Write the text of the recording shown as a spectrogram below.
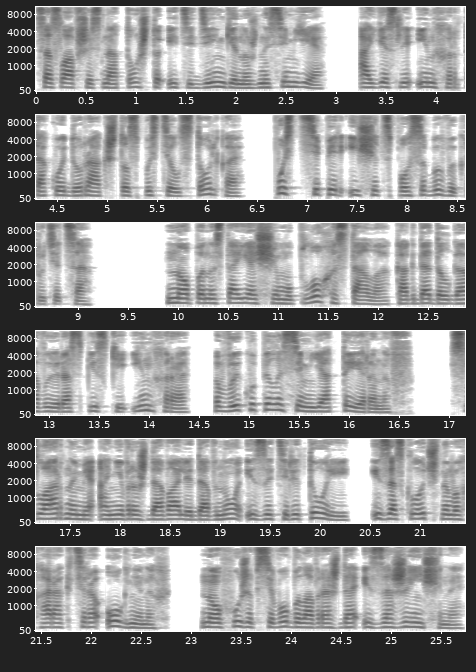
сославшись на то, что эти деньги нужны семье. А если Инхар такой дурак, что спустил столько, пусть теперь ищет способы выкрутиться. Но по-настоящему плохо стало, когда долговые расписки Инхара выкупила семья Тейронов. С Ларнами они враждовали давно из-за территорий, из-за склочного характера огненных, но хуже всего была вражда из-за женщины.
